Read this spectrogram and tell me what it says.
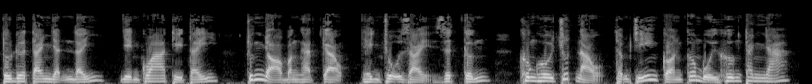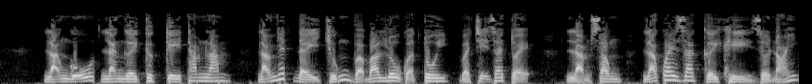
Tôi đưa tay nhận lấy, Nhìn qua thì thấy Chúng nhỏ bằng hạt gạo, Hình trụ dài, rất cứng, Không hôi chút nào, Thậm chí còn có mùi hương thanh nhã. Lão ngũ là người cực kỳ tham lam, Lão nhét đầy chúng vào ba lô của tôi Và chị gia Tuệ. Làm xong, Lão quay ra cười khì rồi nói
